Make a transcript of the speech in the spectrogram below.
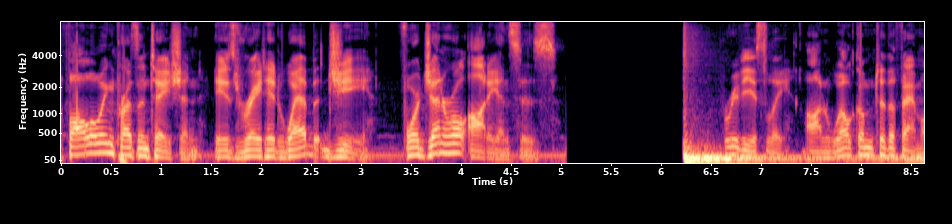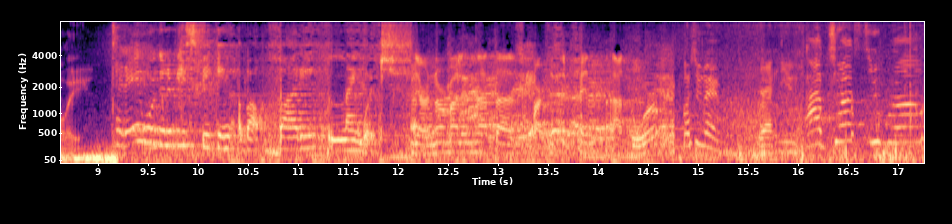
following presentation is rated Web G for general audiences. Previously on Welcome to the Family. Today we're going to be speaking about body language. They are normally not as participant at work. What's your name? Rahim. I trust you, bro.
